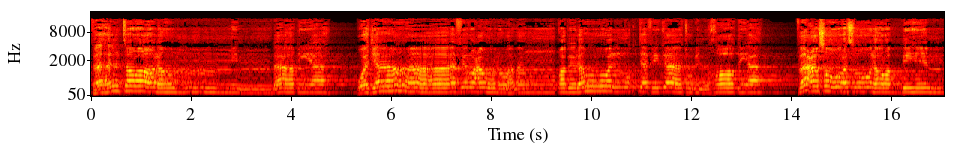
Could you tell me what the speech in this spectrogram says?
فهل ترى لهم من باقية وجاء فرعون ومن قبله والمؤتفكات بالخاطئة فعصوا رسول ربهم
